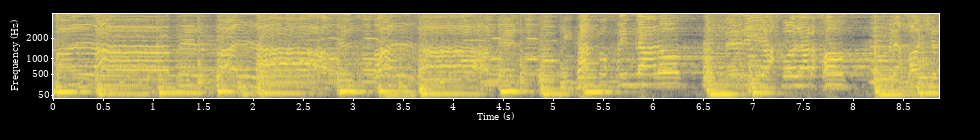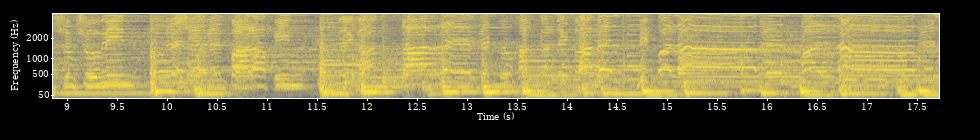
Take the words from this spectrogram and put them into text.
פלאפל פלאפל פלאפל. כי כאן מוכרים לרוב מריח כל הרחוב ריחות של שומשומין ושמן פרפין וגם צרבת תוכל כאן לקבל מפלאפל פלאפל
